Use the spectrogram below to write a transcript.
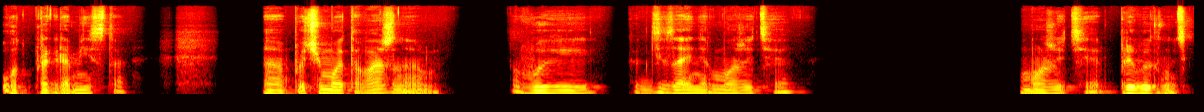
от программиста. А, почему это важно? Вы, как дизайнер, можете, можете привыкнуть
